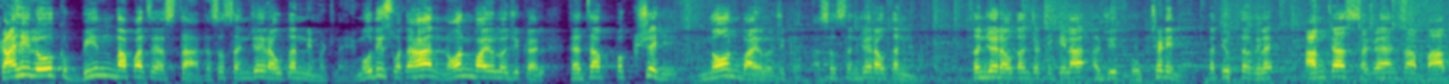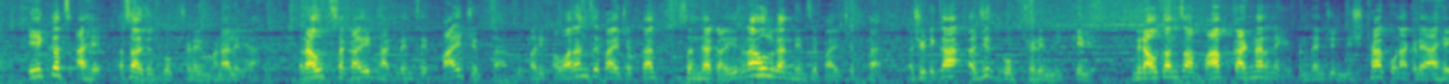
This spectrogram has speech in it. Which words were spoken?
काही लोक बिन बापाचे असतात असं संजय राऊतांनी म्हटलंय. मोदी स्वतः नॉन बायोलॉजिकल त्याचा पक्षही नॉन बायोलॉजिकल असं संजय राऊतांनी म्हटलंय. संजय राऊतांच्या टीकेला अजित गोपछडेंनी प्रत्युत्तर दिलंय. आमच्या सगळ्यांचा बाप एकच आहे असं अजित गोपछडे म्हणालेले आहेत. राऊत सकाळी ठाकरेंचे पाय चेपतात दुपारी पवारांचे पाय चेपतात संध्याकाळी राहुल गांधींचे पाय चेपतात अशी टीका अजित गोपछडेंनी केली. मी राऊतांचा बाप काढणार नाही पण त्यांची निष्ठा कोणाकडे आहे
